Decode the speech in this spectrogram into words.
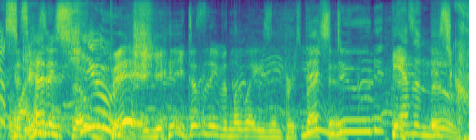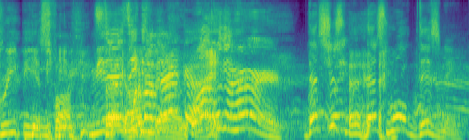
His head is so huge. big. He doesn't even look like he's in this perspective. dude He hasn't is moved. creepy as fuck. Neither is he. What about that guy? Well, look at her. That's just that's Walt Disney.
